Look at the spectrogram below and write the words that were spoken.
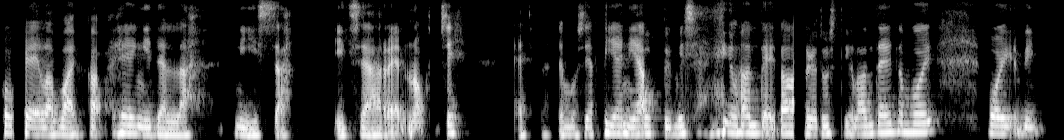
kokeilla vaikka hengitellä niissä itseään rennoksi. Että pieniä oppimistilanteita, harjoitustilanteita voi, voi niin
